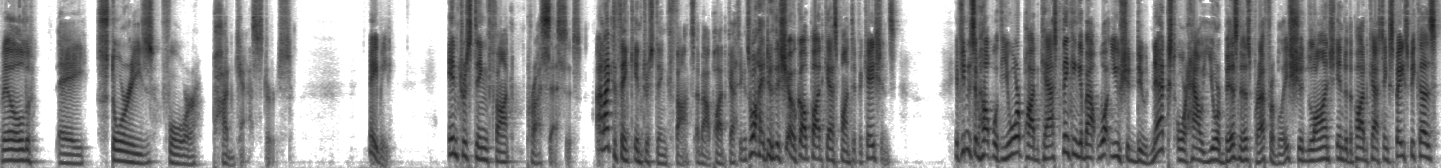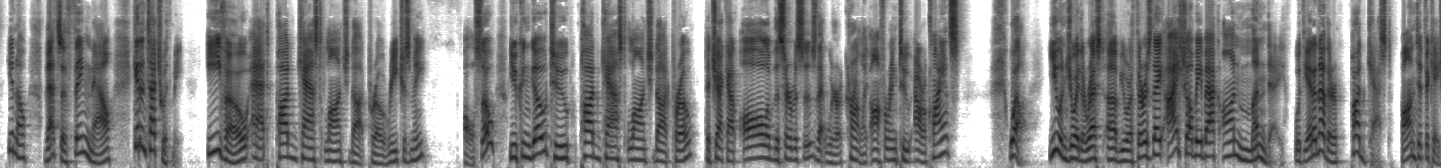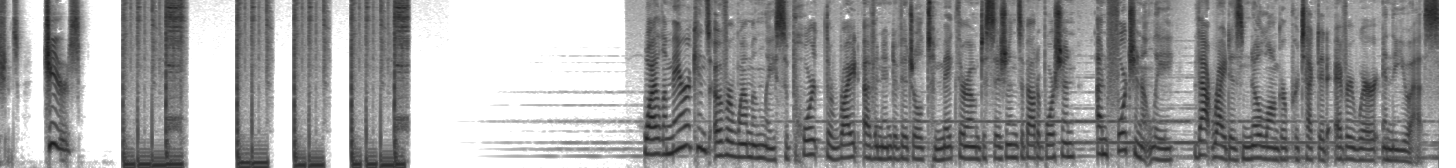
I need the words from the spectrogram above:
Build a stories for podcasters. Maybe. Interesting thought processes. I like to think interesting thoughts about podcasting. It's why I do the show called Podcast Pontifications. If you need some help with your podcast, thinking about what you should do next or how your business, preferably, should launch into the podcasting space because, you know, that's a thing now, get in touch with me. evo at podcastlaunch.pro reaches me. Also, you can go to podcastlaunch.pro to check out all of the services that we're currently offering to our clients. Well, you enjoy the rest of your Thursday. I shall be back on Monday with yet another podcast, Pontifications. Cheers! While Americans overwhelmingly support the right of an individual to make their own decisions about abortion, unfortunately, that right is no longer protected everywhere in the U.S.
